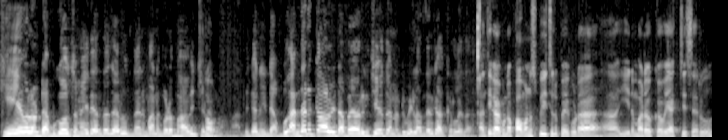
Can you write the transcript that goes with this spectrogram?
కేవలం డబ్బు కోసం ఇది ఎంత జరుగుతుందని మనం కూడా భావించలేము. అందుకని డబ్బు అందరికి కావాలి డబ్బు ఎవరికి చేయదు అన్నట్టు వీళ్ళందరికీ అక్కర్లేదా? అంతేకాకుండా పవన్ స్పీచ్లపై కూడా ఈయన మరొక వ్యాఖ్య చేశారు.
